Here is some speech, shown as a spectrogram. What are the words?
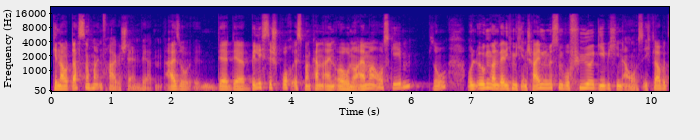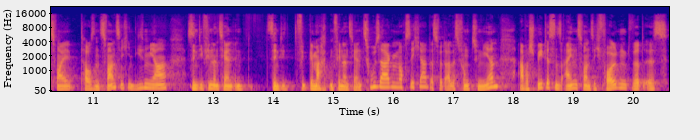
genau das nochmal in Frage stellen werden. Also der, der billigste Spruch ist, man kann einen Euro nur einmal ausgeben. So. Und irgendwann werde ich mich entscheiden müssen, wofür gebe ich ihn aus. Ich glaube, 2020 in diesem Jahr sind die finanziellen sind die gemachten finanziellen Zusagen noch sicher. Das wird alles funktionieren. Aber spätestens 21 folgend wird es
